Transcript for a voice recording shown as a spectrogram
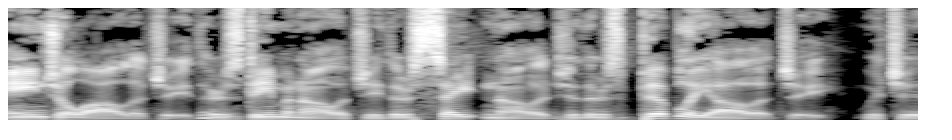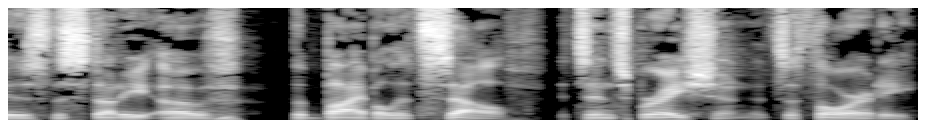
Angelology, there's demonology, there's Satanology, there's bibliology, which is the study of the Bible itself, its inspiration, its authority,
